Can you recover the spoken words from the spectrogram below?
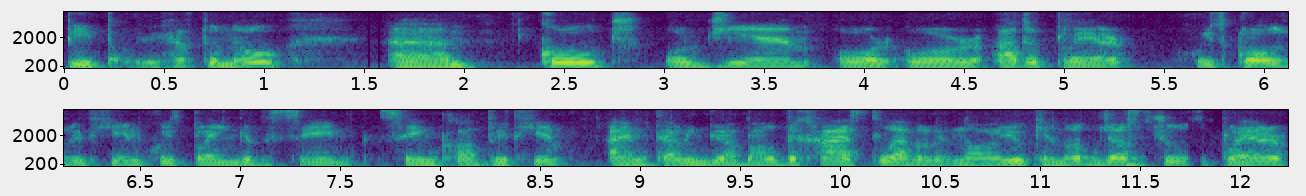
people you have to know um, coach or GM or or other player who is close with him, who is playing at the same same club with him. I'm telling you about the highest level. You know, you cannot just choose a player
